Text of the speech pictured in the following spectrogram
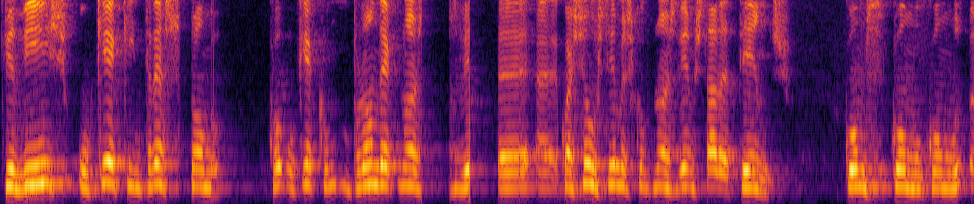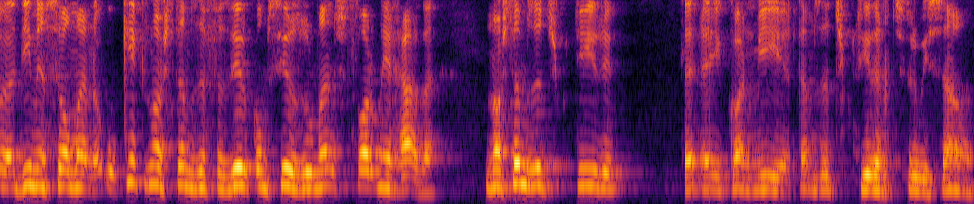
que diz o que é que interessa, o que é, por onde é que nós devemos, uh, uh, quais são os temas com que nós devemos estar atentos como, como, como a dimensão humana. O que é que nós estamos a fazer como seres humanos de forma errada? Nós estamos a discutir a, a economia, estamos a discutir a redistribuição,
